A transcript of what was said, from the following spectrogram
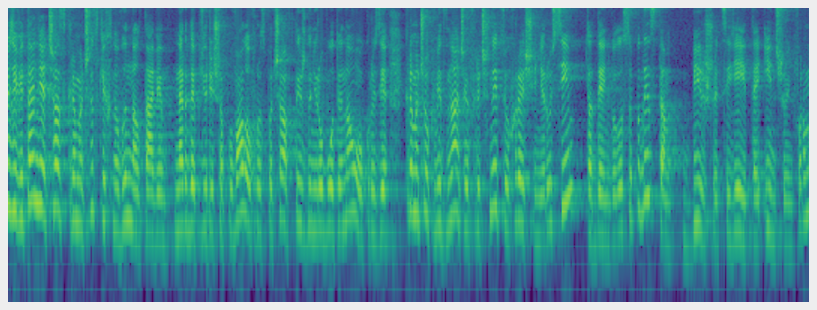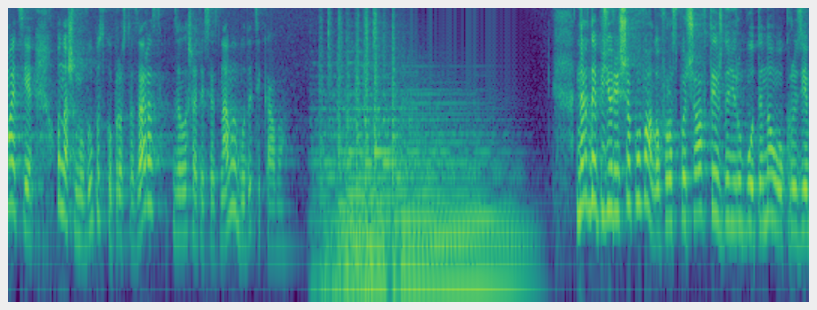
Мої вітання. Час Кременчуцьких новин на Алтаві. Нардеп Юрій Шаповалов розпочав тиждень роботи на окрузі. Кременчук відзначив річницю хрещення Русі та День велосипедиста. Більше цієї та іншої інформації у нашому випуску просто зараз. Залишайтеся з нами, буде цікаво. Нардеп Юрій Шаповалов розпочав тиждень роботи на окрузі.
